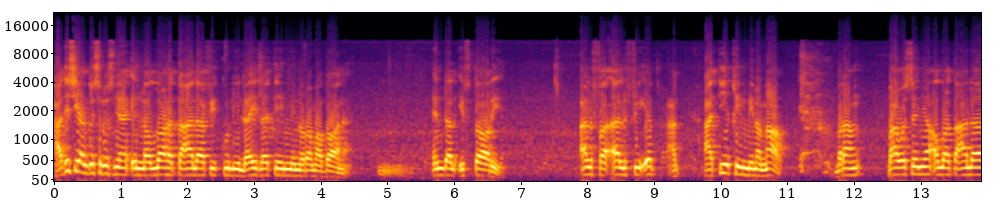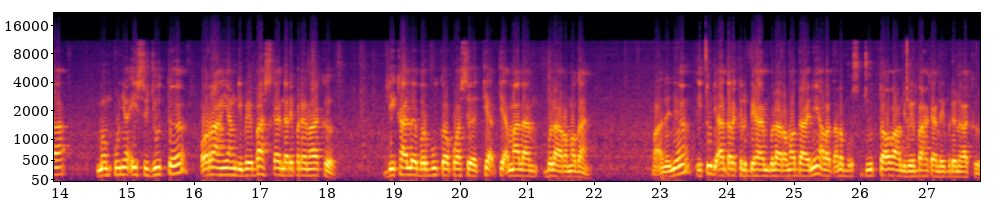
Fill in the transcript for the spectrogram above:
Hadis yang keseterusnya Inna Allah Ta'ala fi kulli laylatin min Ramadana. Indal iftari alfa alfi atiqin minan nar. Barang bahawasanya Allah taala mempunyai sejuta orang yang dibebaskan daripada neraka dikala berbuka puasa tiap-tiap malam bulan Ramadan. Maknanya itu di antara kelebihan bulan Ramadan ini Allah taala sejuta orang dibebaskan daripada neraka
